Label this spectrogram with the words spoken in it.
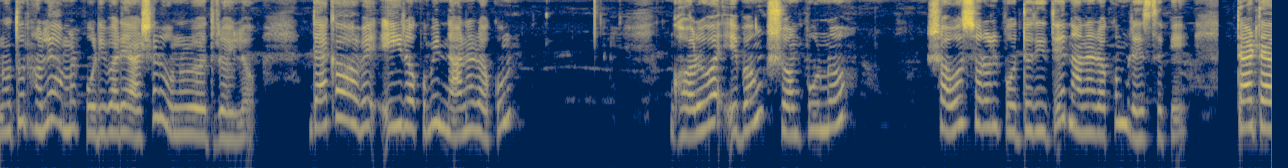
নতুন হলে আমার পরিবারে আসার অনুরোধ রইল। দেখা হবে এই রকমই নানা রকম ঘরোয়া এবং সম্পূর্ণ সহজ সরল পদ্ধতিতে নানা রকম রেসিপি টাটা!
